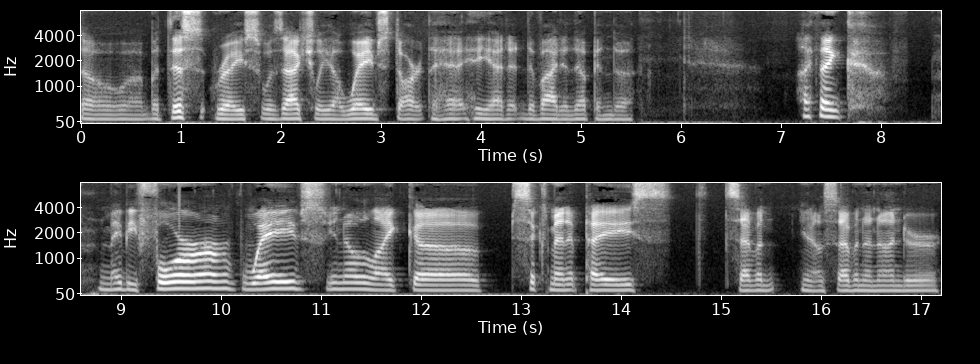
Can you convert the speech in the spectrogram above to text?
So, uh, but this race was actually a wave start. he had it divided up into, I think, maybe four waves. You know, like uh, six minute pace, seven, you know, seven and under,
